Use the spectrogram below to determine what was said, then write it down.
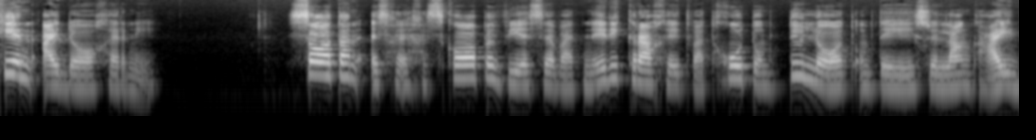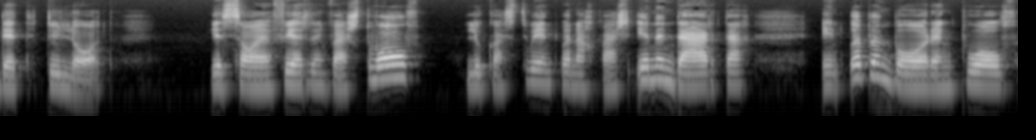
geen uitdager nie. Satan is 'n geskape wese wat net die krag het wat God hom toelaat om te hê solank hy dit toelaat. Jesaja 14 vers 12, Lukas 22 vers 31 en Openbaring 12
